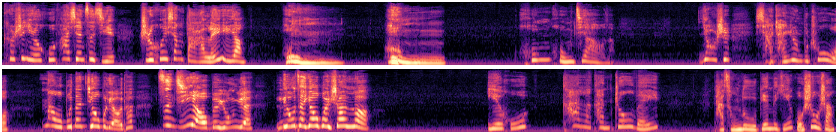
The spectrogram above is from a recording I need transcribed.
可是野狐发现自己只会像打雷一样，轰，轰，轰轰叫了。要是夏蝉认不出我，那我不但救不了他，自己也要被永远留在妖怪山了。野狐看了看周围，他从路边的野果树上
